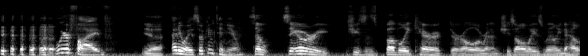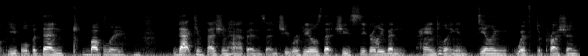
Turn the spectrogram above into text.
We're five. yeah. Anyway, so continue. So Sayori, she's this bubbly character all around. She's always willing to help people, but then Bubbly. that confession happens, and she reveals that she's secretly been handling and dealing with depression,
